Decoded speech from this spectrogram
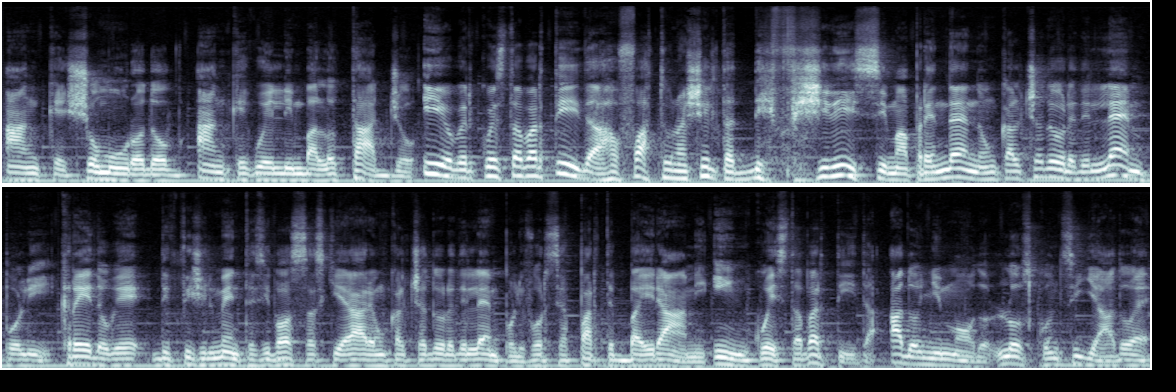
anche Shomurodov, anche quelli in ballottaggio. Io per questa partita ho fatto una scelta difficile difficilissima prendendo un calciatore dell'Empoli. Credo che difficilmente si possa schierare un calciatore dell'Empoli, forse a parte Bairami, in questa partita. Ad ogni modo, lo sconsigliato è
